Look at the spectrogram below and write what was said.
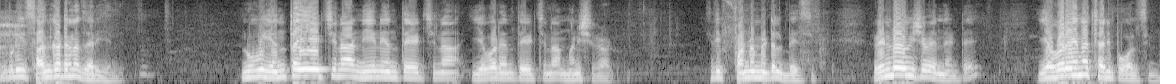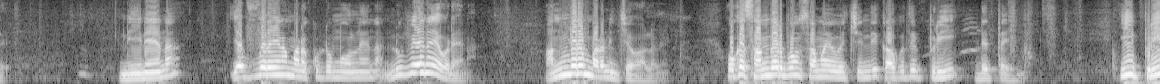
ఇప్పుడు ఈ సంఘటన జరిగింది. నువ్వు ఎంత ఏడ్చినా నేను ఎంత ఏడ్చినా ఎవరు ఎంత ఏడ్చినా మనిషి రాడు. ఇది ఫండమెంటల్ బేసిక్ రెండో విషయం ఏంటంటే ఎవరైనా చనిపోవాల్సిందే. నేనైనా ఎవరైనా మన కుటుంబంలోనైనా నువ్వైనా ఎవరైనా అందరం మరణించే వాళ్ళమే ఒక సందర్భం సమయం వచ్చింది కాకపోతే ప్రీ డెత్ అయింది. ఈ ప్రీ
